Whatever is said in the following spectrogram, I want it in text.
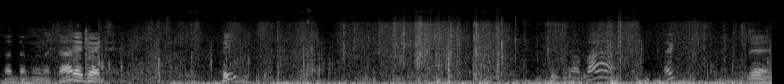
Tanda ko na siya. Side Rex. Aba! Ben.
